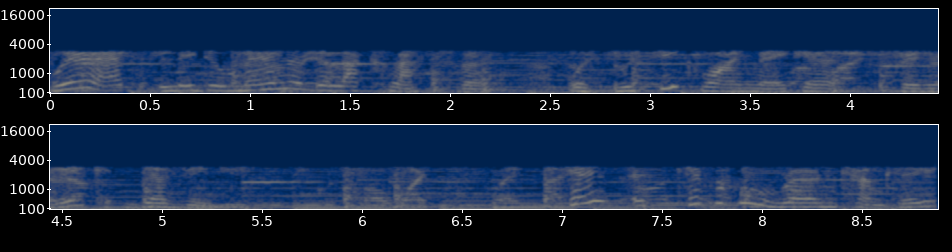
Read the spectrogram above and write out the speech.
We're at Les Domaines de la Clastre with boutique winemaker Frédéric David. His is typical Rhone country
